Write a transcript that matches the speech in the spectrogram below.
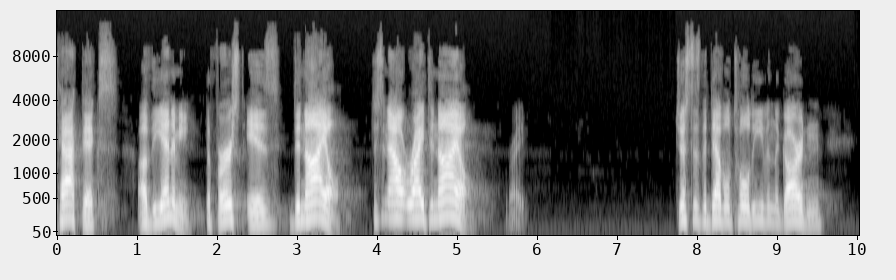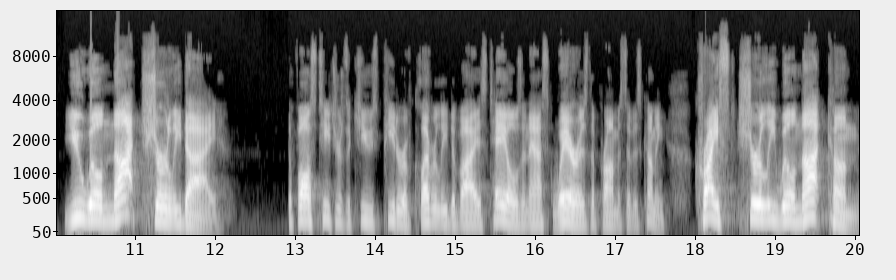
tactics of the enemy. The first is denial, just an outright denial, right? Just as the devil told Eve in the garden, you will not surely die. The false teachers accuse Peter of cleverly devised tales and ask, Where is the promise of his coming? Christ surely will not come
